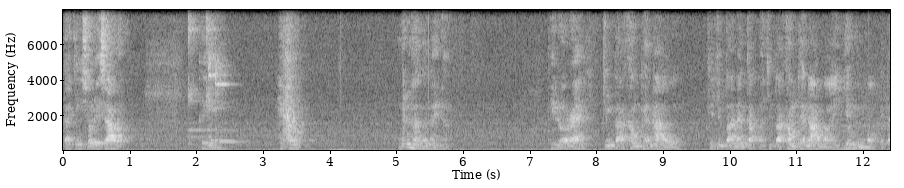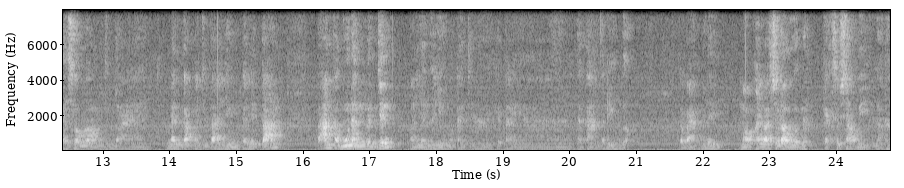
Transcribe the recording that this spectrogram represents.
ta chuyển số đề sau đó. Thì hẹp hơn ngắn hơn cái này nữa. Thì rõ ràng chúng ta không thể nào, khi chúng ta nâng cấp chúng ta không thể nào mà dùng một cái tay số đó mà chúng ta nâng cấp mà chúng ta dùng tay lớp 8 8 ta muốn nâng lên 9 mà giờ ta dùng một tay, cái tay à, tay 8 ta đi không được. Các bạn mới đi, một, hai, ba, số đầu được này các số sau bị là thật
